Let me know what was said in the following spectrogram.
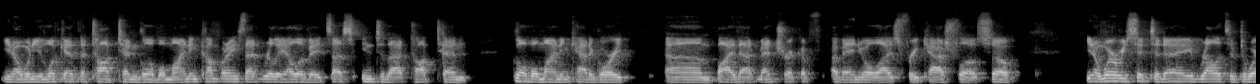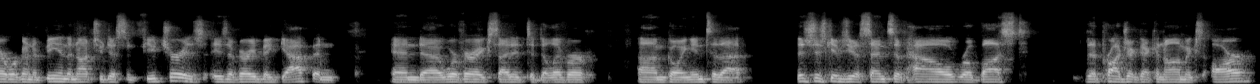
You know, when you look at the top 10 global mining companies, that really elevates us into that top 10 global mining category um, by that metric of, of annualized free cash flow. So, you know, where we sit today relative to where we're going to be in the not too distant future is is a very big gap, and and uh, we're very excited to deliver um, going into that. This just gives you a sense of how robust the project economics are.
